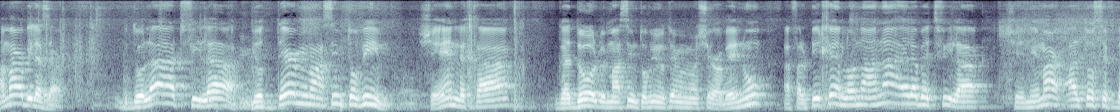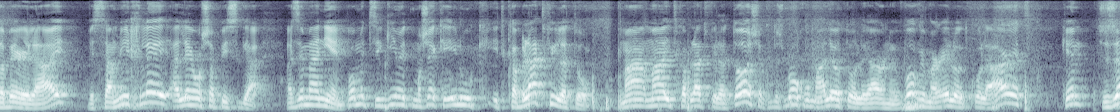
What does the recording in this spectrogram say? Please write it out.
אמר רבי אלעזר, גדולה התפילה יותר ממעשים טובים, שאין לך גדול במעשים טובים יותר ממשה רבנו, אף על פי כן לא נענה אלא בתפילה, שנאמר אל תוסף דבר אליי, וסמיך לי עלי ראש הפסגה. אז זה מעניין, פה מציגים את משה כאילו התקבלה תפילתו. מה, מה התקבלה תפילתו? שהקדוש ברוך הוא מעלה אותו להר נבו ומראה לו את כל הארץ, כן? שזה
